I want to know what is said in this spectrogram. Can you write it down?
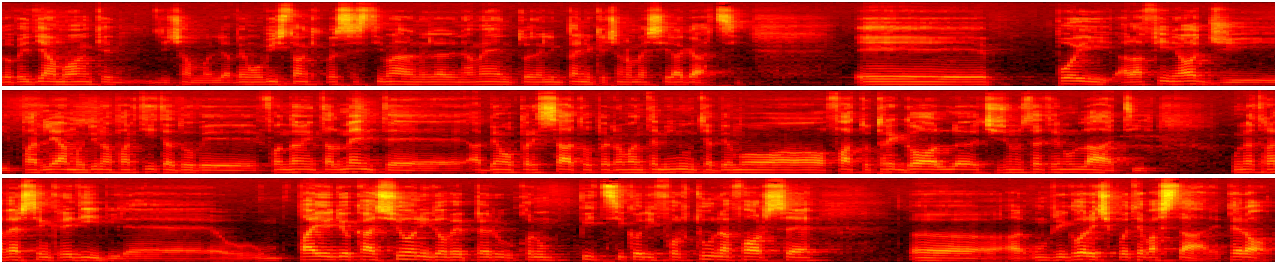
lo vediamo anche, diciamo, l'abbiamo visto anche questa settimana nell'allenamento, nell'impegno che ci hanno messo i ragazzi. E poi alla fine oggi parliamo di una partita dove fondamentalmente abbiamo pressato per 90 minuti, abbiamo fatto tre gol, ci sono stati annullati, una traversa incredibile, un paio di occasioni dove per, con un pizzico di fortuna forse uh, un rigore ci poteva stare, però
